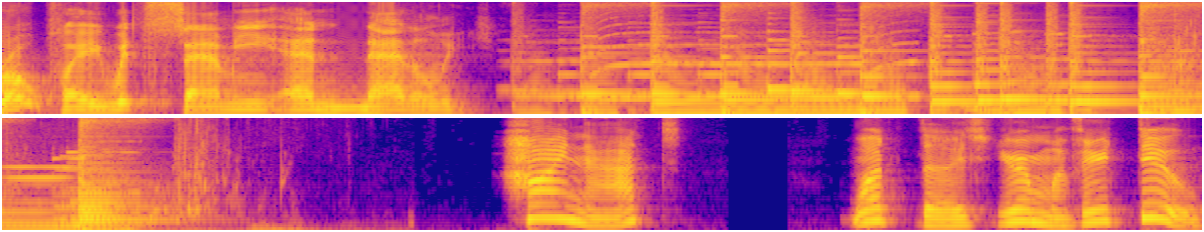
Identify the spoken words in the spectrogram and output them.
Let's role play with Sammy and Natalie. Hi, Nat. What does your mother do?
